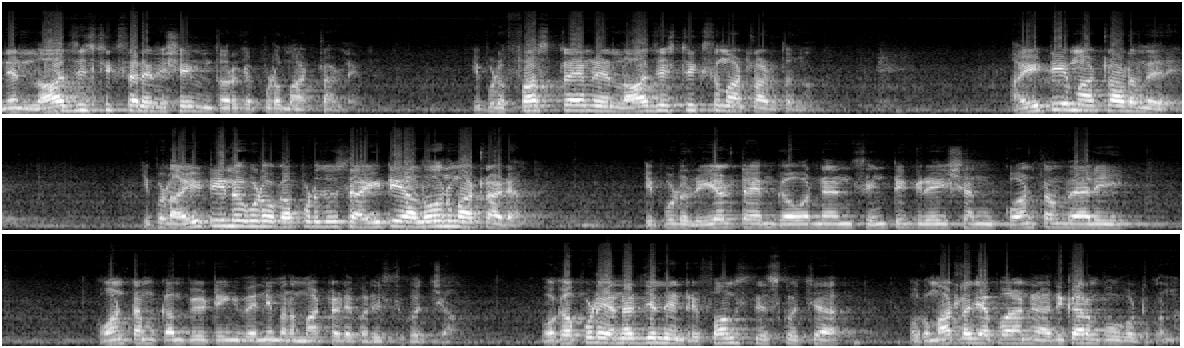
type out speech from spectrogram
నేను లాజిస్టిక్స్ అనే విషయం ఇంతవరకు ఎప్పుడూ మాట్లాడలేదు. ఇప్పుడు ఫస్ట్ టైం నేను లాజిస్టిక్స్ మాట్లాడుతున్నా. ఐటీ మాట్లాడడం వేరే. ఇప్పుడు ఐటీలో కూడా ఒకప్పుడు చూస్తే ఐటీ అలోన్ మాట్లాడాం. ఇప్పుడు real time governance integration quantum valley quantum computing ఇవన్నీ మనం మాట్లాడే పరిస్థితికి వచ్చాం. ఒకప్పుడు ఎనర్జీని నేను రిఫార్మ్స్ తీసుకొచ్చా ఒక మాటలో చెప్పాలని నేను అధికారం పోగొట్టుకున్నా.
